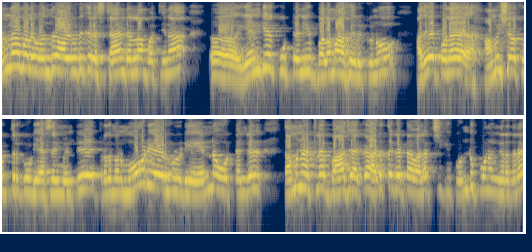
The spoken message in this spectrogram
அண்ணாமலை வந்து அவர் எடுக்கிற ஸ்டாண்ட் எல்லாம் பார்த்தீங்கன்னா என்டிஏ கூட்டணி பலமாக இருக்கணும். அதே போல அமித்ஷா கொடுத்திருக்கக்கூடிய அசைன்மெண்ட் பிரதமர் மோடி அவர்களுடைய எண்ண ஓட்டங்கள் தமிழ்நாட்டில் பாஜக அடுத்த கட்ட வளர்ச்சிக்கு கொண்டு போகணுங்கிறதுல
